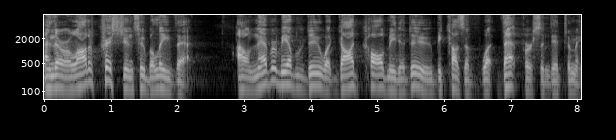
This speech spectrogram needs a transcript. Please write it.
And there are a lot of Christians who believe that. I'll never be able to do what God called me to do because of what that person did to me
